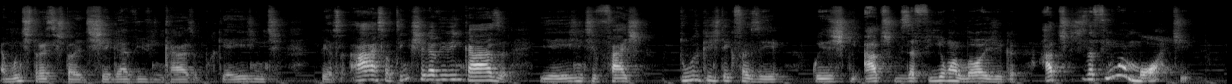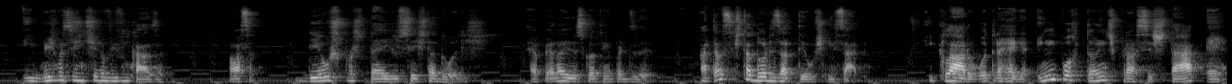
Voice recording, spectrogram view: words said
É muito estranha essa história de chegar vivo em casa, porque aí a gente pensa, ah, só tem que chegar vivo em casa. E aí a gente faz tudo que a gente tem que fazer. Coisas que. atos que desafiam a lógica, atos que desafiam a morte. E mesmo assim a gente chega vivo em casa. Nossa, Deus protege os sextadores. É apenas isso que eu tenho para dizer. Até os sextadores ateus, quem sabe. E claro, outra regra importante para cestar é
